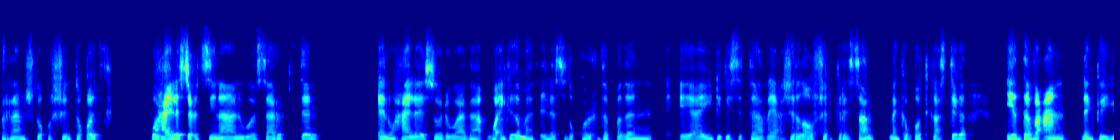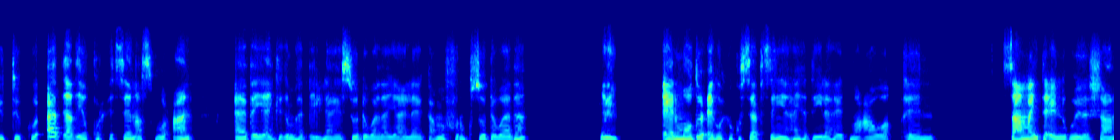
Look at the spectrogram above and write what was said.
barnaamijka qorsheynta qoyska. Waxaan la socodsiinaa anigu Saaru Xuseen een waxaan leeyahay soo dhawaada waa in kaga mahadceliyaa sida quruxda badan ee ay dhegeysataan ee casharada u sheergaraysaan dhanka podcastiga iyo dabcan dhanka youtube-ka aad aad ii qurxiseen asbuucan aad ayaa in kaga mahadcelinaya soo dhawaada ayaa in leeyahay gacmo furan ku soo dhawaada mowduuciga wuxuu ku saabsan yahay haddii ilaahay idmacaawo saameynta ay nagu yeeshaan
